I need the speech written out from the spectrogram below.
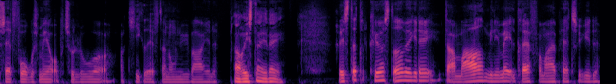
satte fokus mere over på Toulouse og, og kiggede efter nogle nye varer i det. Og Rista i dag? Rista kører stadigvæk i dag. Der er meget minimal drift for mig og Patrick i det,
